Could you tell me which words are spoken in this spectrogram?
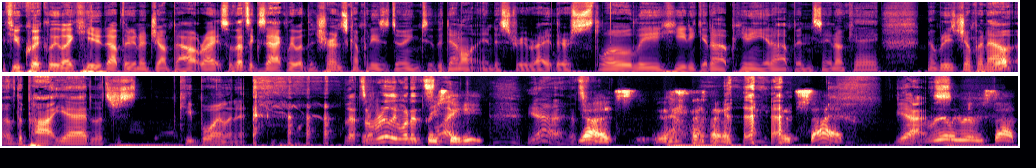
if you quickly like heat it up they're going to jump out right so that's exactly what the insurance company is doing to the dental industry right they're slowly heating it up heating it up and saying okay nobody's jumping out Yep. of the pot yet let's just keep boiling it that's really what it's Increase like the heat. yeah that's Yeah, what- it's it's sad. yeah Really, really sad.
